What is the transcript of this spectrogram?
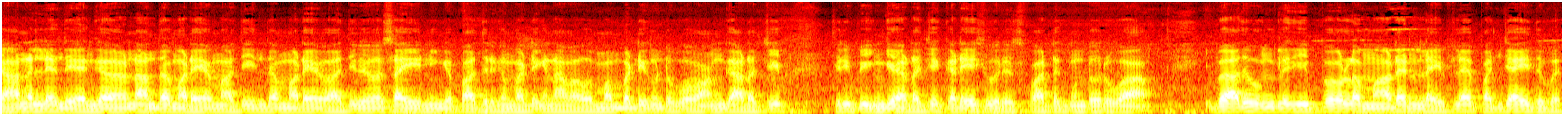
சேனல்லேருந்து எங்கே வேணால் அந்த மடையை மாற்றி இந்த மடையை மாற்றி விவசாயி நீங்கள் பார்த்துருக்க மாட்டீங்க. நான் மம்பட்டி கொண்டு போவோம். அங்கே அடைச்சி திருப்பி இங்கே அடைச்சி கடைசி ஒரு ஸ்பாட்டுக்கு கொண்டு வருவான். இப்போ அது உங்களுக்கு இப்போ உள்ள மாடர்ன் லைஃப்பில் பஞ்சாயத்து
